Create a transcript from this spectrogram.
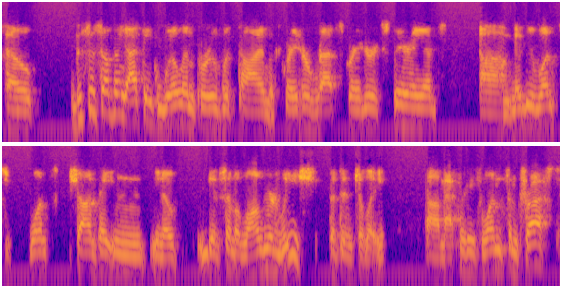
So this is something I think will improve with time, with greater reps, greater experience. Um, maybe once once Sean Payton, you know, gives him a longer leash potentially um, after he's won some trust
